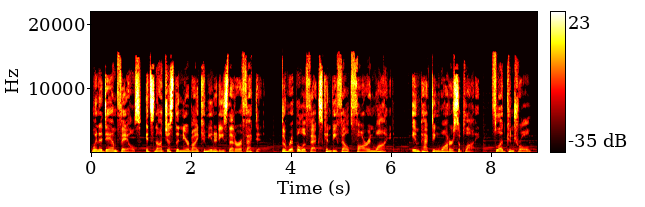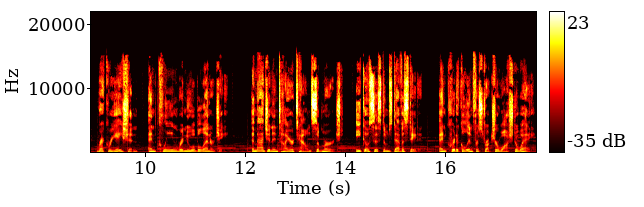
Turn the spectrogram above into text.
When a dam fails, it's not just the nearby communities that are affected. The ripple effects can be felt far and wide, impacting water supply, flood control, recreation, and clean renewable energy. Imagine entire towns submerged, ecosystems devastated, and critical infrastructure washed away.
